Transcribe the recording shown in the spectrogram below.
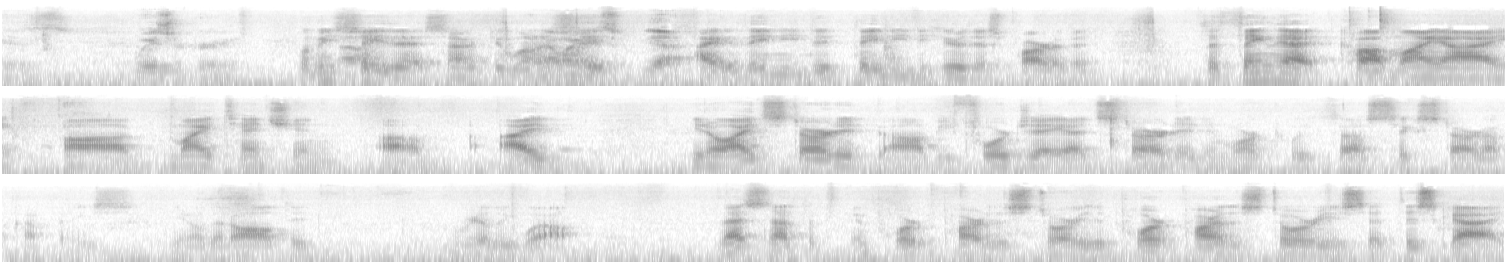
his wizardry. Let me say Um, this, I do I wanna want say, you yeah. I, they need to, they need to hear this part of it. The thing that caught my eye, uh, my attention, um, I, you know, I'd started, uh, before Jay, I'd started and worked with, uh, six startup companies, you know, that all did really well. That's not the important part of the story. The important part of the story is that this guy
